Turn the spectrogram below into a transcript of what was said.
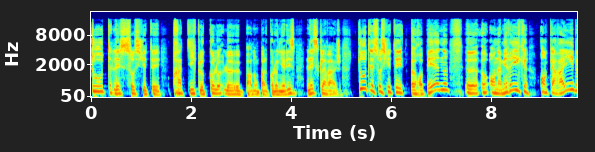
toutes les sociétés pratiquent le, colo- le pardon pas le colonialisme, l'esclavage. Toutes les sociétés européennes, euh, en Amérique, en Caraïbes,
